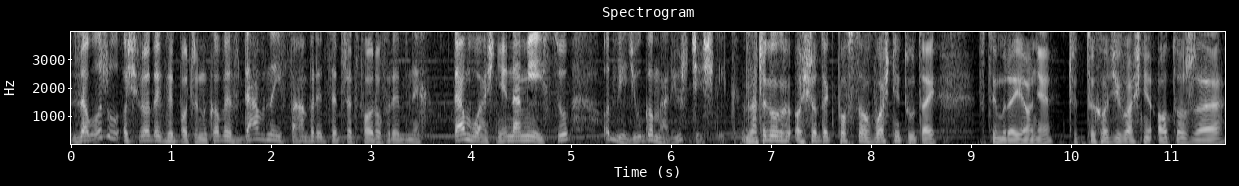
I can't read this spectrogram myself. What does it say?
założył ośrodek wypoczynkowy w dawnej fabryce przetworów rybnych. Tam właśnie na miejscu odwiedził go Mariusz Cieślik. Dlaczego ośrodek powstał właśnie tutaj, w tym rejonie? Czy to chodzi właśnie o to, że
